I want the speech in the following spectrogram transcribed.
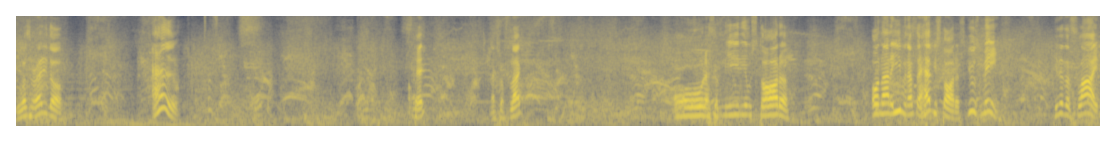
He wasn't ready though. Oh. Okay. Nice reflect. Oh, that's a medium starter. Oh, not even. That's a heavy starter. Excuse me. He did a slide.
